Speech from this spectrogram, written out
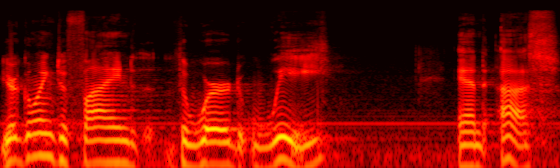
you're going to find the word we and us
